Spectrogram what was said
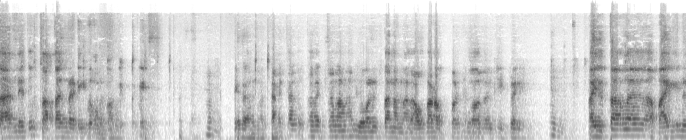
దారి లేదు. సత్తాగా రెడీగా ఉన్నాం కలెక్షన్ అన్నారు లోన్ ఇస్తానన్నారు అవకాడ పట్టుకోవాలని చెప్పని. ఆ ఇస్తారులే ఆ బాగిలు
